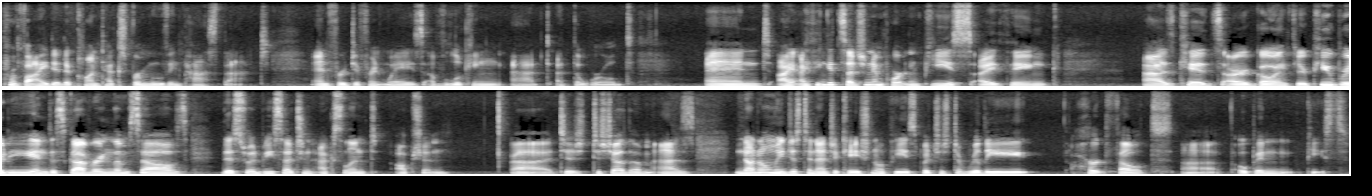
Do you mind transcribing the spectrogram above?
provided a context for moving past that and for different ways of looking at at the world. And i i think it's such an important piece. I think as kids are going through puberty and discovering themselves this would be such an excellent option uh, to to show them as not only just an educational piece but just a really heartfelt uh, open piece.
